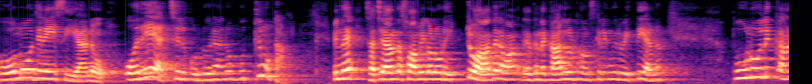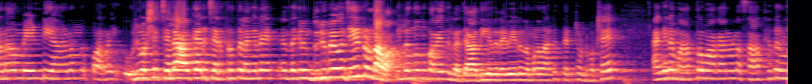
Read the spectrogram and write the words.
ഹോമോജനൈസ് ചെയ്യാനോ ഒരേ അച്ചിൽ കൊണ്ടുവരാനോ ബുദ്ധിമുട്ടാണ്. പിന്നെ സച്ചിദാനന്ദ സ്വാമികളോട് ഏറ്റവും ആദരവാണ്. അദ്ദേഹത്തിന്റെ കാലിലോട്ട് തൊട്ട് നമസ്കരിക്കുന്ന ഒരു വ്യക്തിയാണ്. പൂണൂൽ കാണാൻ വേണ്ടിയാണെന്ന് പറയും ഒരുപക്ഷെ ചില ആൾക്കാർ ചരിത്രത്തിൽ അങ്ങനെ എന്തെങ്കിലും ദുരുപയോഗം ചെയ്തിട്ടുണ്ടാവാം. ഇല്ലെന്നൊന്നും പറയുന്നില്ല. ജാതി ജാതീയ ദ്രവ്യം നമ്മുടെ നാട്ടിൽ തെറ്റുണ്ട്. പക്ഷേ അങ്ങനെ മാത്രമാകാനുള്ള സാധ്യതകൾ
